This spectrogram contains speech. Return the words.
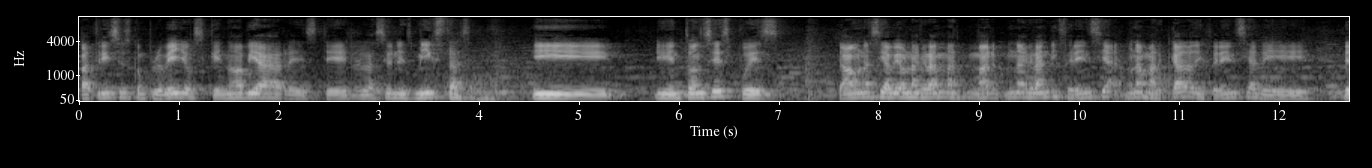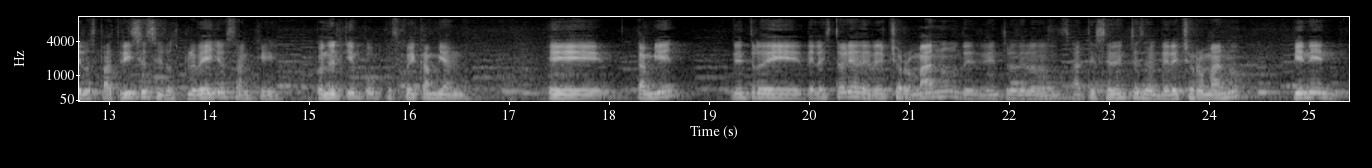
patricios con plebeyos, que no había este, relaciones mixtas. Y, y entonces, pues, aún así había una gran, mar, una gran diferencia, una marcada diferencia de, de, los patricios y los plebeyos, aunque con el tiempo pues fue cambiando. Eh, también dentro de, de, la historia del derecho romano, de, dentro de los antecedentes del derecho romano, vienen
